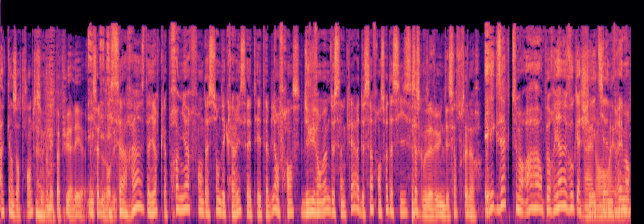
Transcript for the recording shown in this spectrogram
à 15h30 si ah vous n'avez pas pu aller à euh, celle d'aujourd'hui. C'est à Reims d'ailleurs que la première fondation des Clarisses a été établie en France, du vivant même de Sainte-Claire et de Saint-François d'Assise. C'est ça ce que vous avez eu une dessert tout à l'heure. Exactement. Ah, on peut rien vous cacher, ah Étienne, vraiment.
